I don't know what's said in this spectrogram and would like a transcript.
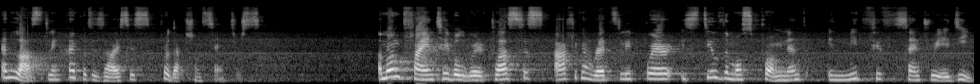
and lastly hypothesizes production centers. Among fine tableware classes, African red slipware is still the most prominent in mid-5th century AD.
